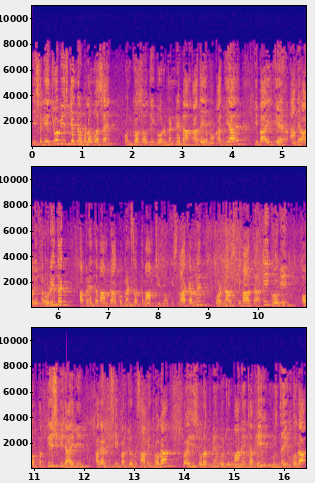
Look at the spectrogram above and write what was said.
اس لیے جو بھی اس کے اندر ملوث ہیں، ان کو سعودی گورنمنٹ نے باقاعدہ یہ موقع دیا ہے کہ بھائی یہ آنے والے فروری تک اپنے تمام ڈاکومنٹس اور تمام چیزوں کی صلاح کر لیں، ورنہ اس کے بعد تحقیق ہوگی اور تفتیش کی جائے گی۔ اگر کسی پر جرم ثابت ہوگا تو اس صورت میں وہ جرمانے کا بھی مستحق ہوگا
